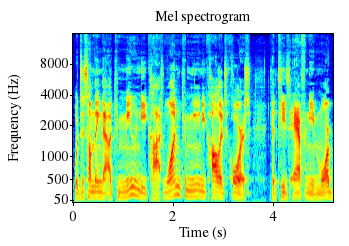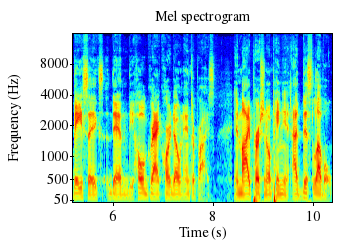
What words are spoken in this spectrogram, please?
which is something that a community class, one community college course, can teach Anthony more basics than the whole Grant Cardone enterprise, in my personal opinion, at this level.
